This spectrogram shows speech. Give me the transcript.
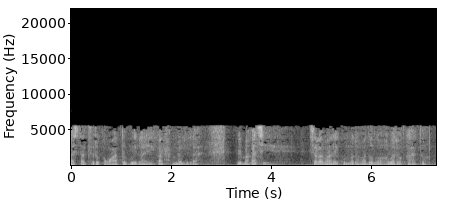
wa atubu. Alhamdulillah. Terima kasih. Assalamualaikum warahmatullahi wabarakatuh.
